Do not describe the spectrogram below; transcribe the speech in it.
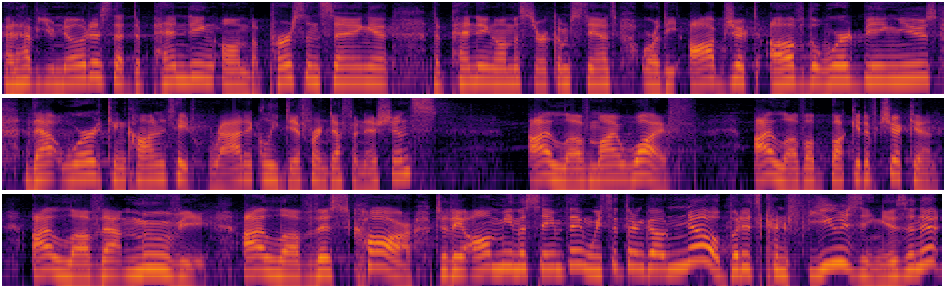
And have you noticed that depending on the person saying it, depending on the circumstance, or the object of the word being used, that word can connotate radically different definitions? I love my wife. I love a bucket of chicken. I love that movie. I love this car. Do they all mean the same thing? We sit there and go, no, but it's confusing, isn't it?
